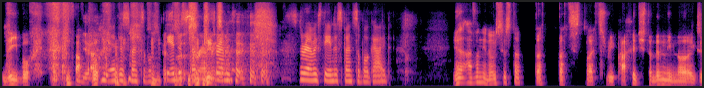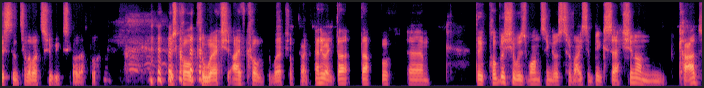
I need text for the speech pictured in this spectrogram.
the book. yeah. Book. The indispensable. the indispensable ceramics. ceramics, the indispensable guide. Yeah, I've only noticed that that that's that's repackaged. I didn't even know that existed until about two weeks ago. That book. it was called the workshop. I've called the workshop guide. Anyway, that that book. Um, the publisher was wanting us to write a big section on CAD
